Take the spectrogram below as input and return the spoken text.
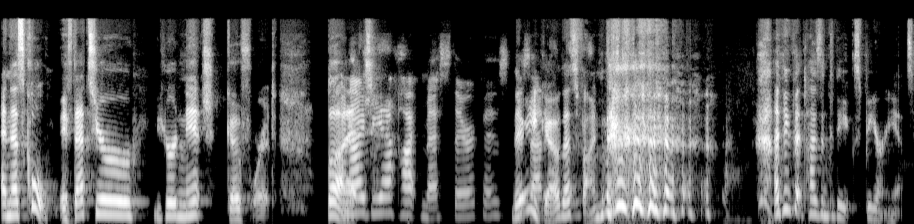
And that's cool. If that's your your niche go for it. But can i be a hot mess therapist? There Is you go. That's fine. I think that ties into the experience.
